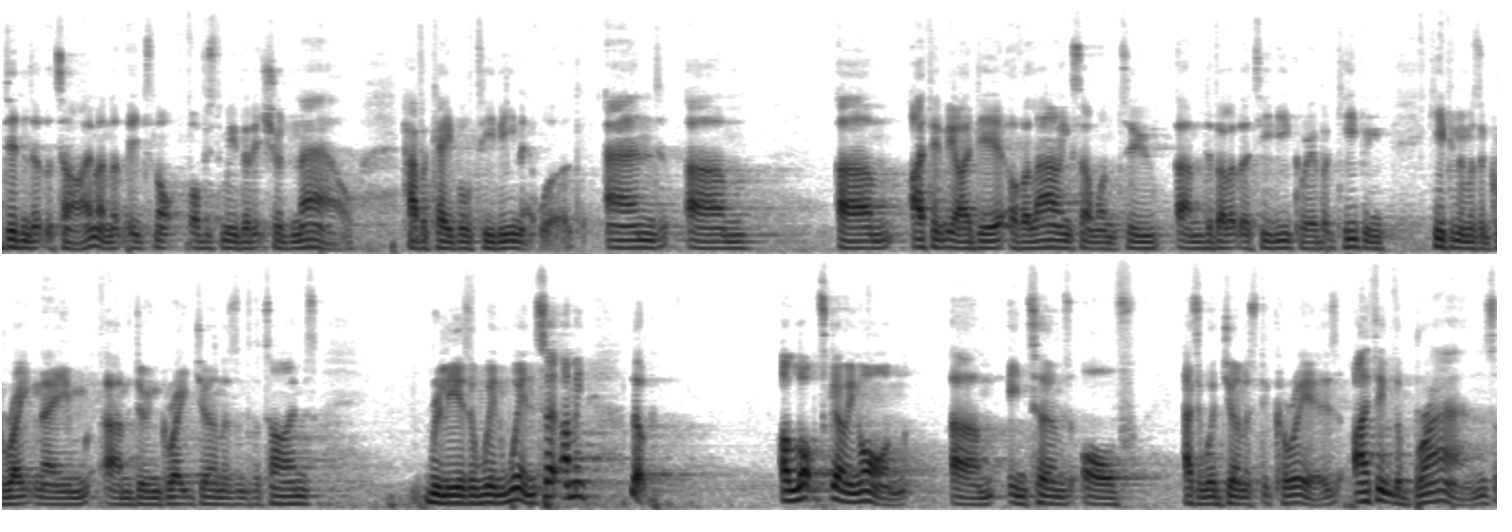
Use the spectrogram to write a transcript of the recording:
didn't at the time, and it's not obvious to me that it should now, have a cable TV network. And um, um, I think the idea of allowing someone to um, develop their TV career, but keeping, keeping them as a great name, um, doing great journalism for the Times, really is a win-win. So, I mean, look, a lot's going on um, in terms of, as it were, journalistic careers. I think the brands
